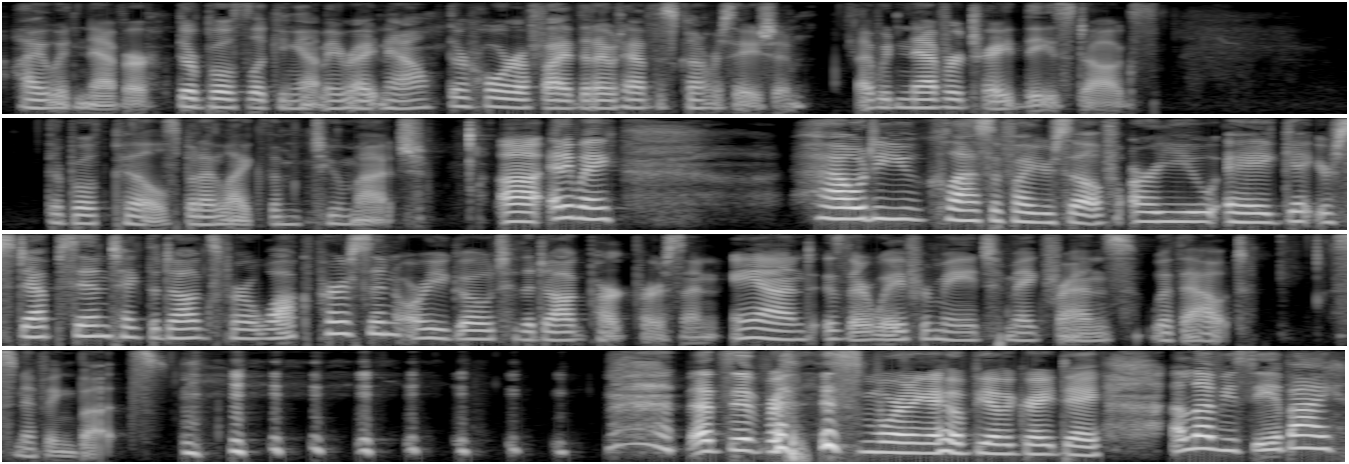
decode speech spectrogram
I would never. They're both looking at me right now. They're horrified that I would have this conversation. I would never trade these dogs. They're both pills, but I like them too much. Uh, anyway, how do you classify yourself? Are you a get your steps in, take the dogs for a walk person, or you go to the dog park person? And is there a way for me to make friends without sniffing butts? That's it for this morning. I hope you have a great day. I love you. See you. Bye.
